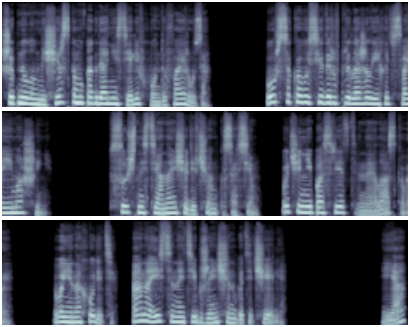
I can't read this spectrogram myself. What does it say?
шепнул он Мещерскому, когда они сели в Хонду Файруза. Урсакову Сидоров предложил ехать в своей машине. В сущности, она еще девчонка совсем. Очень непосредственная, ласковая. Вы не находите? Она истинный тип женщин Боттичелли. Я?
